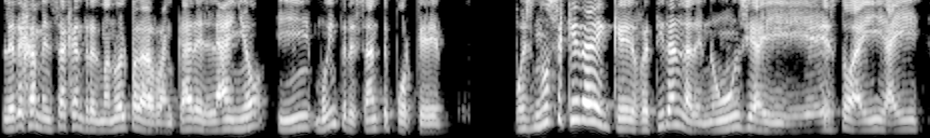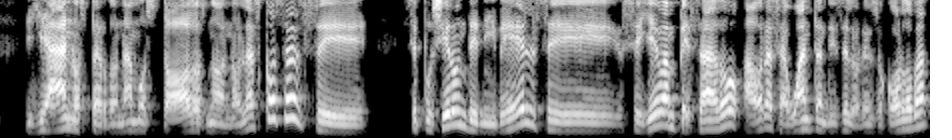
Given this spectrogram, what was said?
le deja mensaje a Andrés Manuel para arrancar el año y muy interesante porque pues no se queda en que retiran la denuncia y esto ahí, ahí, ya nos perdonamos todos. No, no, las cosas se se pusieron de nivel, se, se llevan pesado, ahora se aguantan, dice Lorenzo Córdoba,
